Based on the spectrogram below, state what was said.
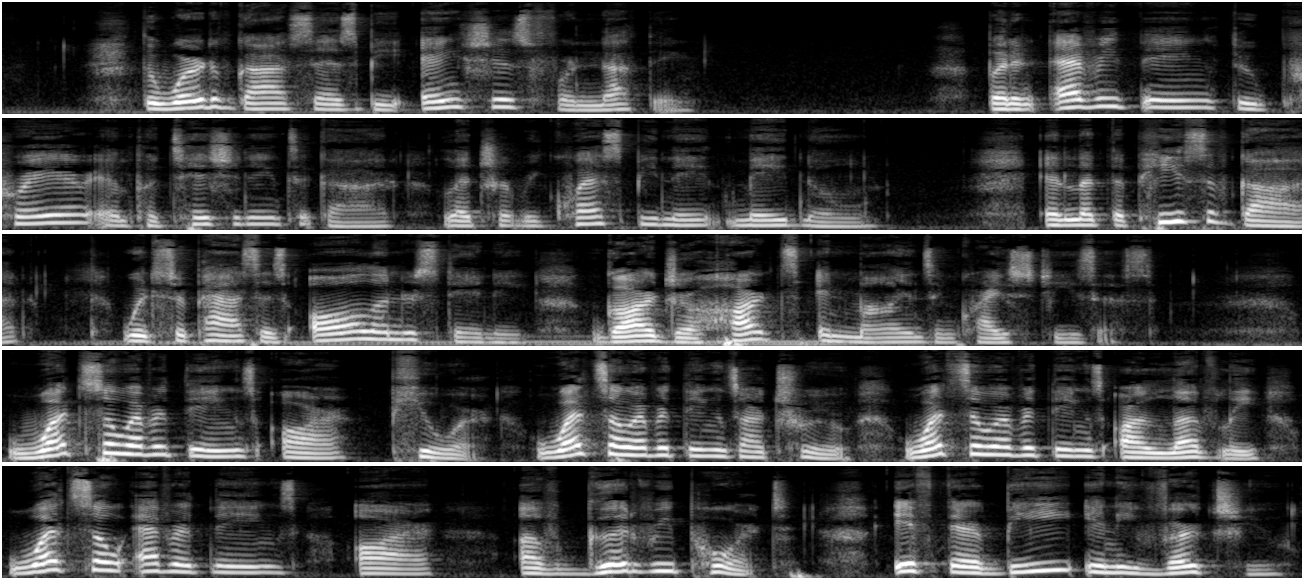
The word of God says, Be anxious for nothing, but in everything through prayer and petitioning to God, let your requests be made known. And let the peace of God, which surpasses all understanding, guard your hearts and minds in Christ Jesus. Whatsoever things are pure, whatsoever things are true, whatsoever things are lovely, whatsoever things are of good report, if there be any virtue,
